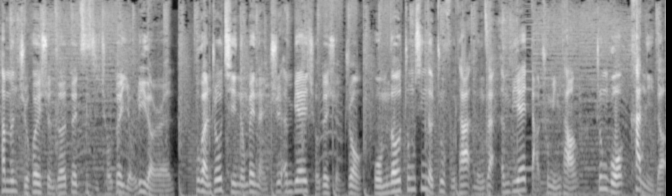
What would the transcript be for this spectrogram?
他们只会选择对自己球队有利的人。不管周琦能被哪支 NBA 球队选中，我们都衷心的祝福他能在 NBA 打出名堂。中国看你的！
